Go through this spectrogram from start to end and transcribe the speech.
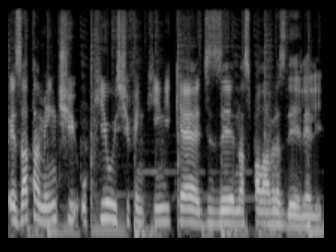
exatamente o que o Stephen King quer dizer nas palavras dele ali.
